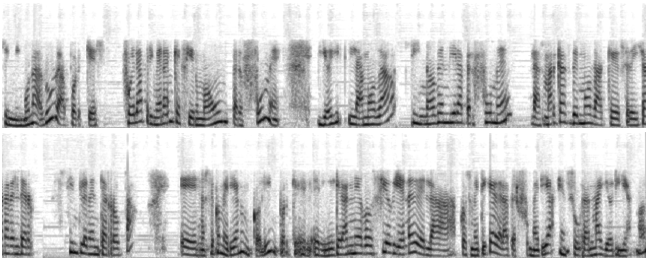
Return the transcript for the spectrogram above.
sin ninguna duda, porque fue la primera en que firmó un perfume. Y hoy la moda, si no vendiera perfumes, las marcas de moda que se dedican a vender simplemente ropa, eh, no se comerían un colín, porque el, gran negocio viene de la cosmética y de la perfumería en su gran mayoría, ¿no?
